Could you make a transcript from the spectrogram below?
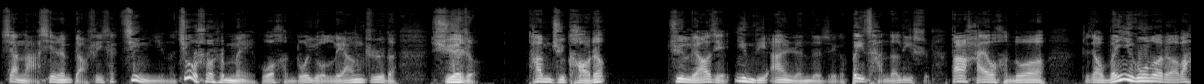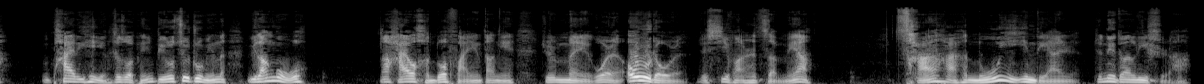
向哪些人表示一下敬意呢？就说是美国很多有良知的学者，他们去考证、去了解印第安人的这个悲惨的历史。当然，还有很多这叫文艺工作者吧，拍了一些影视作品。你比如最著名的《与狼共舞》。那还有很多反映当年就是美国人、欧洲人，就西方是怎么样残害和奴役印第安人，就那段历史哈，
